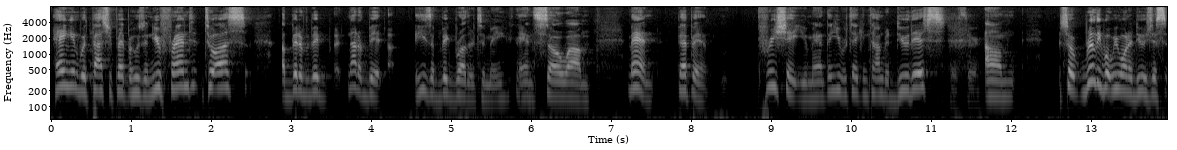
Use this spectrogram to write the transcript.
hanging with Pastor Pepe, who's a new friend to us, a bit of a big, not a bit, he's a big brother to me. And so, um, man, Pepe, appreciate you, man. Thank you for taking time to do this. Yes, sir. Um, so really, what we want to do is just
